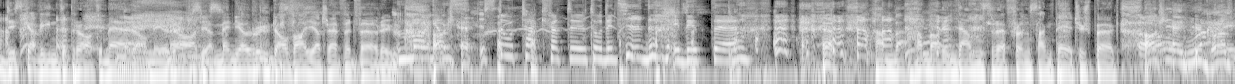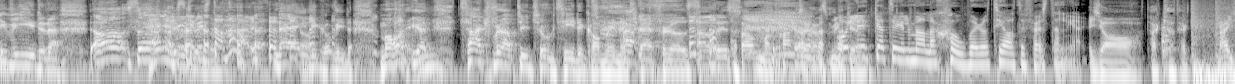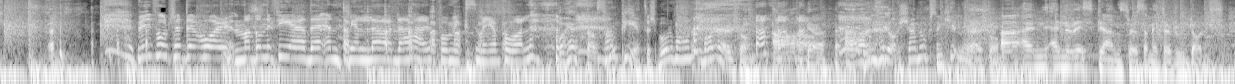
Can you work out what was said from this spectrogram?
Det ska vi inte prata mer Nej, om i radio, men jag, Rudolf har jag träffat förut. Morgan, s- stort tack för att du tog dig tid i ditt... Eh... Han, var- han var en dansare från Sankt Petersburg. Okej, nu går vi vidare. Ja, så Ska vi stanna här? Nej, vi går vidare. Morgan, tack för att du tog tid att komma in och träffa oss. Ja, det är samma. Tack så hemskt Och mycket. lycka till med alla shower och teaterföreställningar. Ja, tack, tack, tack. Aj. Vi fortsätter vår madonifierade Äntligen lördag här på Mix Megapol. Vad hette han? Sankt Petersburg? Var, var är det ifrån? Ja, ja. Men jag känner också en kille därifrån. Ja, en, en rysk dansare som heter Rudolf.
